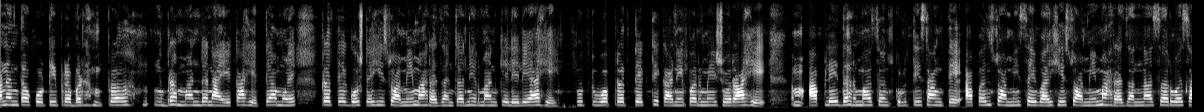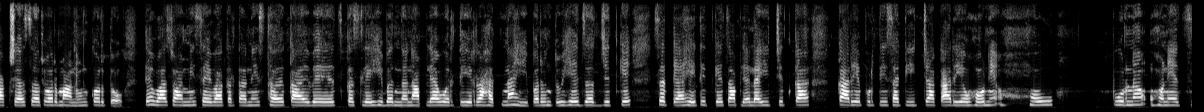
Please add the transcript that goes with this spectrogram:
अनंत कोटी प्रब प्र ब्रह्मांड नायक आहेत. त्यामुळे प्रत्येक गोष्ट ही स्वामी महाराजांच्या निर्माण केलेली आहे. ऋतू प्रत्येक ठिकाणी परमेश्वर आहे. आपले धर्म संस्कृती सांगते. आपण स्वामी सेवा ही स्वामी महाराजांना सर्व साक्षात सर्व मानून करतो. तेव्हा स्वामी सेवा करताना स्थळ काळ वेळेच कसलेही बंधन आपल्यावरती राहत नाही. परंतु हे जर जितके सत्य आहे तितकेच आपल्याला इच्छित का कार्यपूर्तीसाठी इच्छा कार्य होणे होऊ पूर्ण होण्यास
